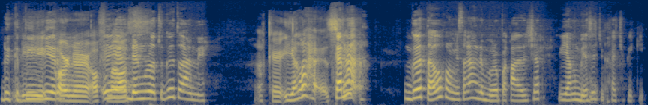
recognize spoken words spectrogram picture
deket Di bibir corner of iya mouth. dan menurut gue itu aneh Oke, iyalah. Karena- gue tahu kalau misalkan ada beberapa culture yang biasa cipika-cipiki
